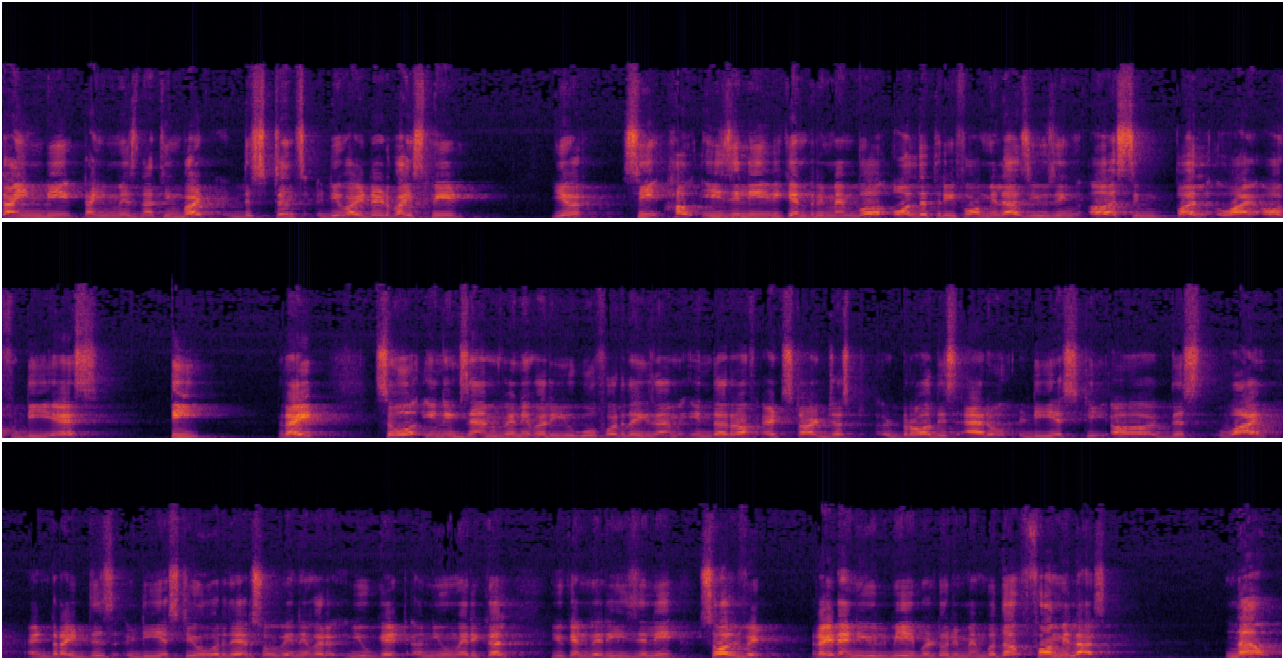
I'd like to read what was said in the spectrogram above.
time be time is nothing but distance divided by speed. Here see how easily we can remember all the three formulas using a simple y of ds t, right? So in exam, whenever you go for the exam in the rough at start, just draw this arrow dst, uh, this y and write this dst over there. So whenever you get a numerical, you can very easily solve it, right? And you will be able to remember the formulas. Now,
